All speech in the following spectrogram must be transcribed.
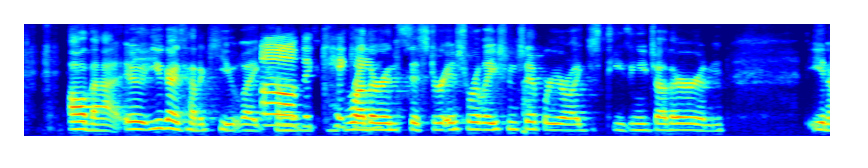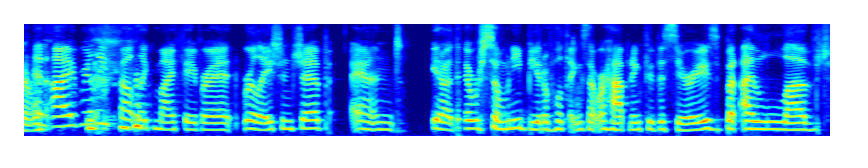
all that. It- you guys had a cute like Oh, kind of the brother and sister-ish relationship where you're like just teasing each other and you know. And I really felt like my favorite relationship. And, you know, there were so many beautiful things that were happening through the series, but I loved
